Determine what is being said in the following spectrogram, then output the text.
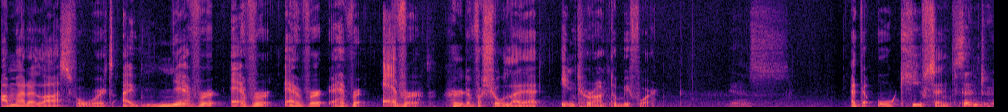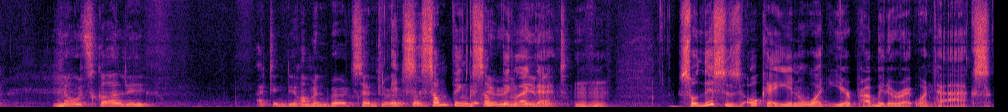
I'm at a loss for words. I've never, ever, ever, ever, ever heard of a show like that in Toronto before. Yes. At the O'Keefe Center. Center. No, it's called the, I think the Hummingbird Center. or It's something- they something like that. it. Mm-hmm. So this is okay. You know what? You're probably the right one to ask.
